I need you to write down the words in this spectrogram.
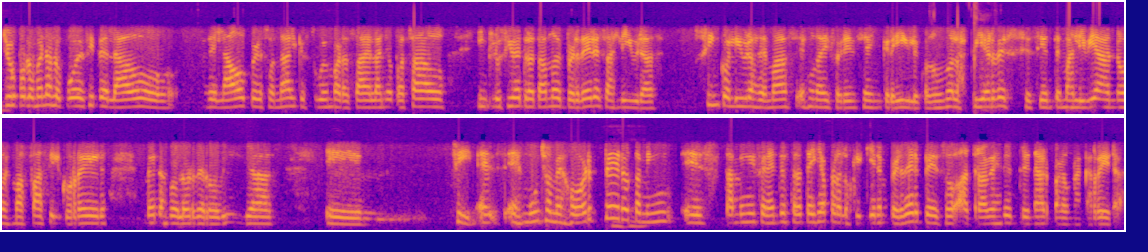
Yo por lo menos lo puedo decir del lado del lado personal que estuve embarazada el año pasado, inclusive tratando de perder esas libras. Cinco libras de más es una diferencia increíble. Cuando uno las pierde se siente más liviano, es más fácil correr, menos dolor de rodillas. Eh, sí, es, es, mucho mejor, pero también es también diferente estrategia para los que quieren perder peso a través de entrenar para una carrera,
